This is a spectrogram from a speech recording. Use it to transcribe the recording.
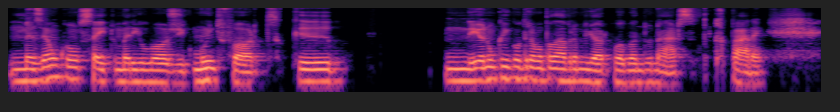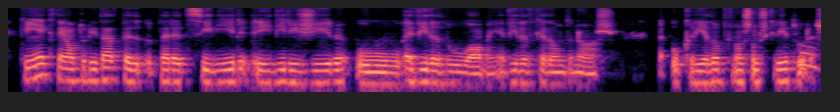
mas é um conceito mariológico muito forte que eu nunca encontrei uma palavra melhor para abandonar-se. Porque reparem, quem é que tem autoridade para, para decidir e dirigir o, a vida do homem, a vida de cada um de nós? O Criador, porque nós somos criaturas.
